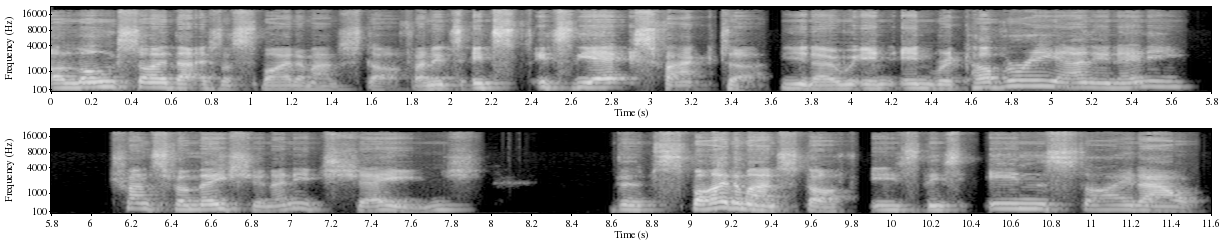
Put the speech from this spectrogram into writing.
alongside that is the Spider-Man stuff, and it's it's it's the X factor, you know, in in recovery and in any transformation, any change. The Spider-Man stuff is this inside out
